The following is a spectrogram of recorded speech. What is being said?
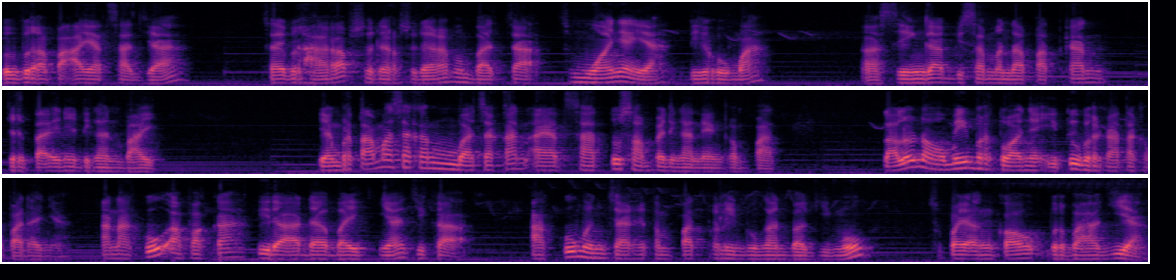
beberapa ayat saja. Saya berharap saudara-saudara membaca semuanya ya di rumah eh, sehingga bisa mendapatkan cerita ini dengan baik. Yang pertama saya akan membacakan ayat 1 sampai dengan yang keempat. Lalu Naomi mertuanya itu berkata kepadanya, Anakku, apakah tidak ada baiknya jika aku mencari tempat perlindungan bagimu supaya engkau berbahagia.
